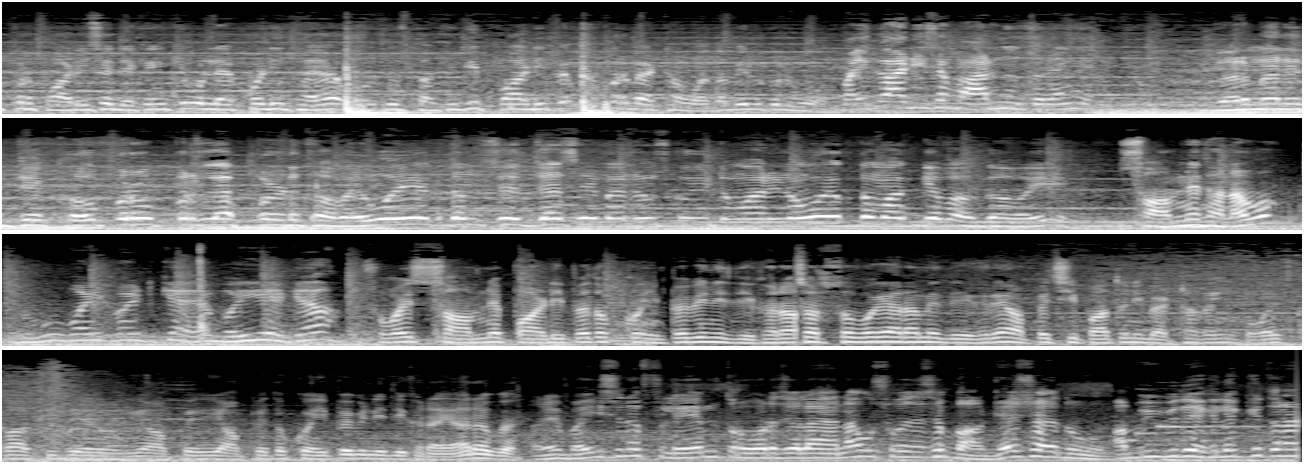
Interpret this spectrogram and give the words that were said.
ऊपर पहाड़ी से देखेंगे कि वो लेपर्ड ही था और कुछ था क्योंकि पहाड़ी पे ऊपर बैठा हुआ था बिल्कुल वो। भाई गाड़ी से बाहर नहीं उतरेंगे। यार मैंने देखा ऊपर ऊपर लेपर्ड था भाई। वो एकदम से जैसे ही मैंने उसको ईट मारी ना वो एकदम आगे भागा भाई। सामने था ना वो? वो वाइट वाइट क्या है? वही है क्या? सो भाई सामने पहाड़ी पे तो कहीं पे भी नहीं दिख रहा। सरसों वगैरह में देख रहे हैं यहाँ पे छिपा तो नहीं बैठा कहीं। तो काफ़ी देर होगी यहाँ पे यहाँ पे तो कहीं पे भी नहीं दिख रहा यार अब। अरे भाई इसने फ्लेम थ्रोअर जलाया ना उस वजह से भाग गया शायद वो। अभी भी देख ले कितना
